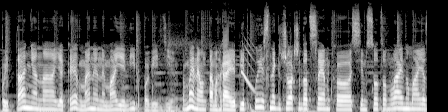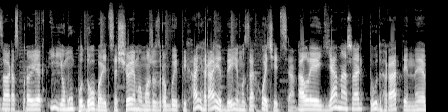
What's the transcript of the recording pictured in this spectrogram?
Питання, на яке в мене немає відповіді. В мене он там грає підписник Джордж Доценко, 700 онлайну має зараз проєкт, і йому подобається, що йому може зробити. Хай грає, де йому захочеться. Але я, на жаль, тут грати не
